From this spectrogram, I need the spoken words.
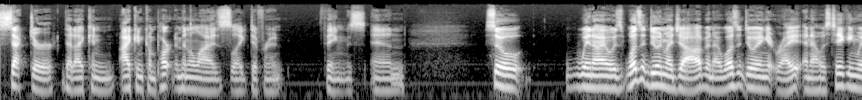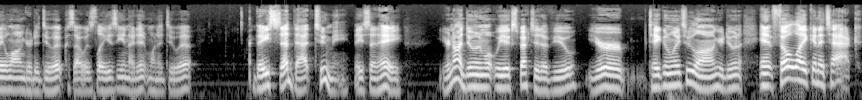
sector that I can I can compartmentalize like different things and so when I was wasn't doing my job and I wasn't doing it right and I was taking way longer to do it because I was lazy and I didn't want to do it, they said that to me. They said, "Hey, you're not doing what we expected of you. You're taking way too long. You're doing," it. and it felt like an attack.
